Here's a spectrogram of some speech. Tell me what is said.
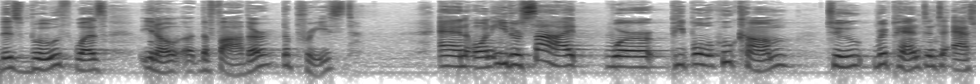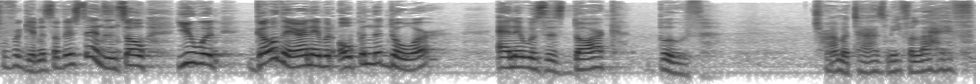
this booth was, you know, uh, the father, the priest. And on either side were people who come to repent and to ask for forgiveness of their sins. And so you would go there and they would open the door, and it was this dark booth. Traumatized me for life.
